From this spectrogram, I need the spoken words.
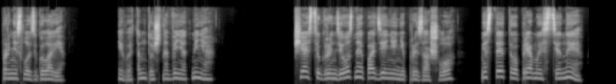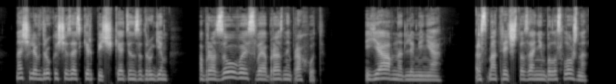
Пронеслось в голове. И в этом точно обвинят меня. К счастью, грандиозное падение не произошло. Вместо этого прямо из стены начали вдруг исчезать кирпичики один за другим, образовывая своеобразный проход. Явно для меня. Рассмотреть, что за ним было сложно,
